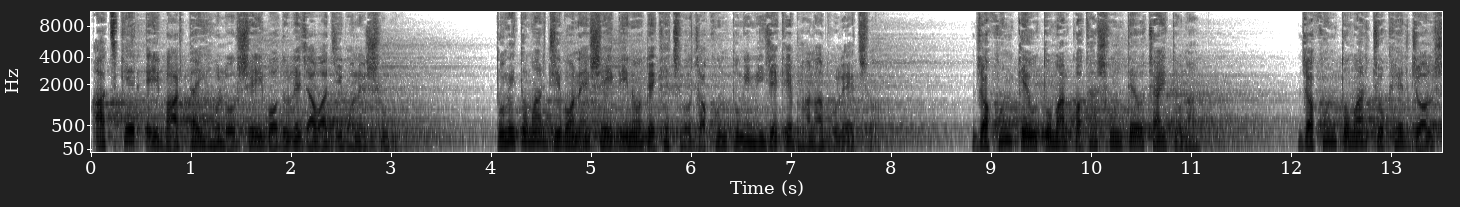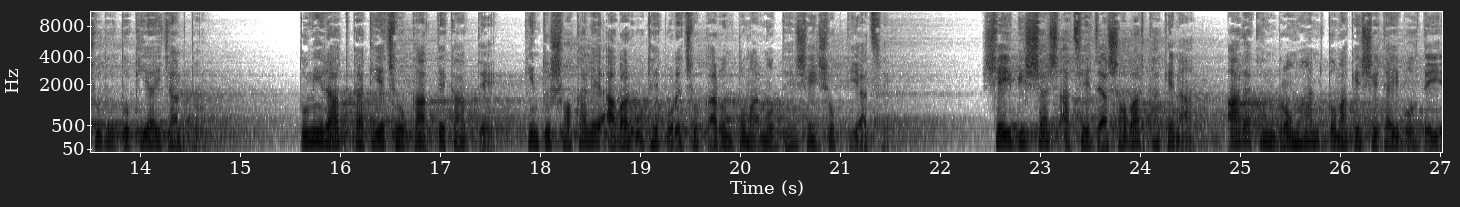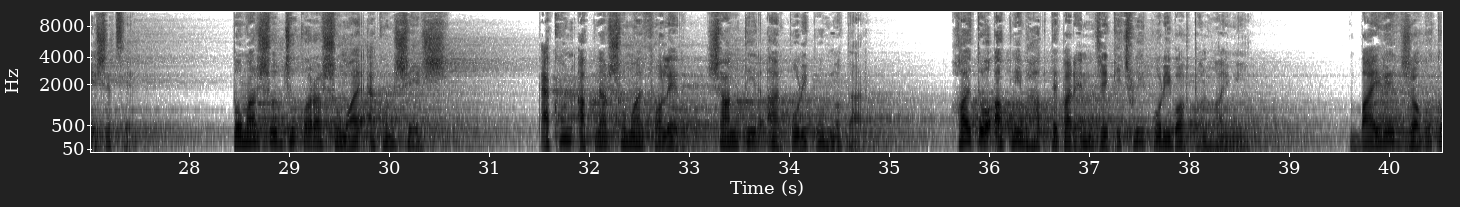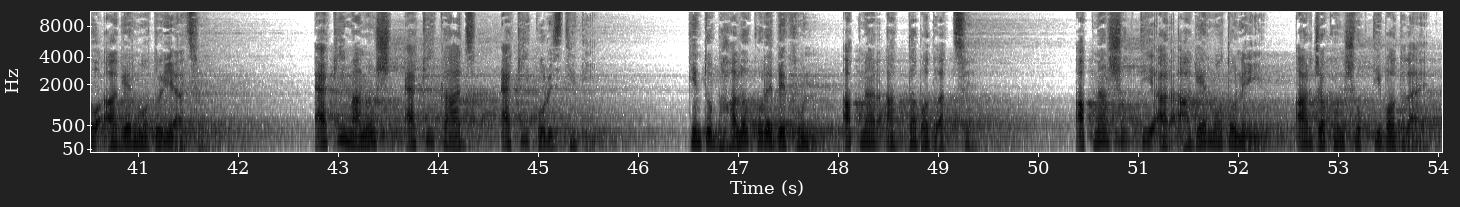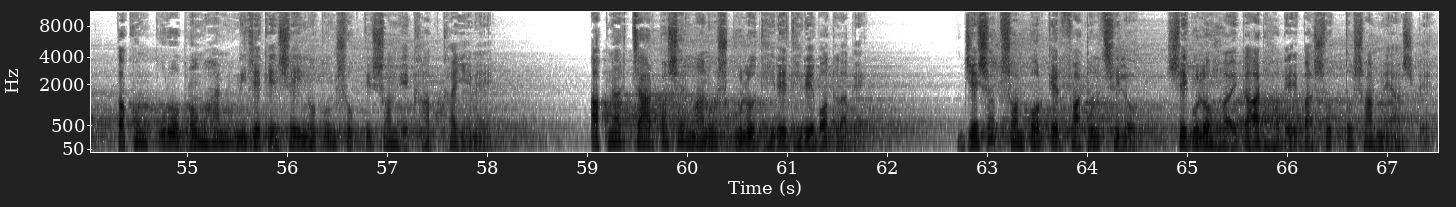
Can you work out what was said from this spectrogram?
আজকের এই বার্তাই হলো সেই বদলে যাওয়া জীবনের শুরু। তুমি তোমার জীবনে সেই দিনও দেখেছ যখন তুমি নিজেকে ভানা ভুলেছ। যখন কেউ তোমার কথা শুনতেও চাইত না যখন তোমার চোখের জল শুধু তকিয়াই জানত। তুমি রাত কাটিয়েছ কাঁদতে কাঁদতে, কিন্তু সকালে আবার উঠে পড়েছ কারণ তোমার মধ্যে সেই শক্তি আছে। সেই বিশ্বাস আছে যা সবার থাকে না, আর এখন ব্রহ্মাণ্ড তোমাকে সেটাই বলতেই এসেছে। তোমার সহ্য করার সময় এখন শেষ। এখন আপনার সময় ফলের, শান্তির আর পরিপূর্ণতার। হয়তো আপনি ভাবতে পারেন যে কিছুই পরিবর্তন হয়নি। বাইরের জগতও আগের মতোই আছে। একই মানুষ, একই কাজ, একই পরিস্থিতি। কিন্তু ভালো করে দেখুন, আপনার আত্মা বদলাচ্ছে। আপনার শক্তি আর আগের মতো নেই, আর যখন শক্তি বদলায়, তখন পুরো ব্রহ্মাণ্ড নিজেকে সেই নতুন শক্তির সঙ্গে খাপ খাইয়ে নেয়। আপনার চারপাশের মানুষগুলো ধীরে ধীরে বদলাবে। যেসব সম্পর্কের ফাটল ছিল, সেগুলো হয় গাঢ় হবে বা সত্য সামনে আসবে।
